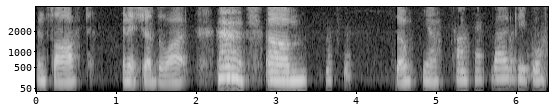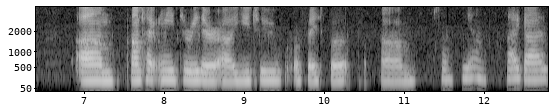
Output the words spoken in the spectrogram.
and soft, and it sheds a lot. um, so yeah, Contact bye people. Um, contact me through either uh, YouTube or Facebook. Um, so yeah, bye guys.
